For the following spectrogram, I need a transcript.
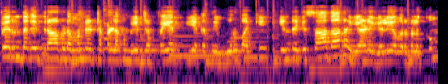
பெருந்தகை திராவிட முன்னேற்ற கழகம் என்ற பெயர் இயக்கத்தை உருவாக்கி இன்றைக்கு சாதாரண ஏழை எளியவர்களுக்கும்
